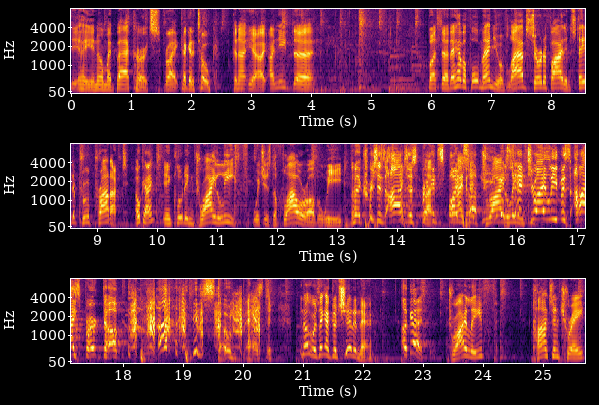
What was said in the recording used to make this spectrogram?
"Hey, you know, my back hurts." Right? Can I get a toke? Can I? Yeah, I, I need. Uh, but uh, they have a full menu of lab certified and state approved product. Okay. Including dry leaf, which is the flower of a weed. Christian's eyes just freaking Right. spiked When I said up. dry He leaf. said dry leaf. His eyes perked up. you stone bastard. In other words, they got good shit in there. Okay. Dry leaf, concentrate,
